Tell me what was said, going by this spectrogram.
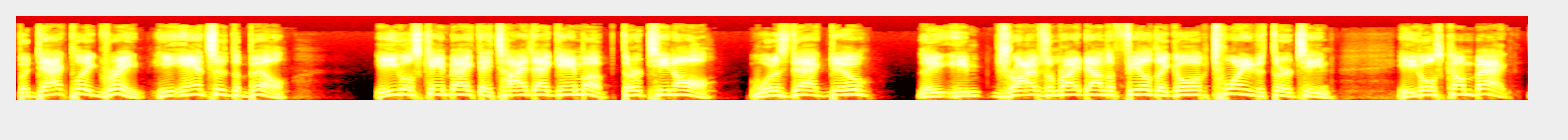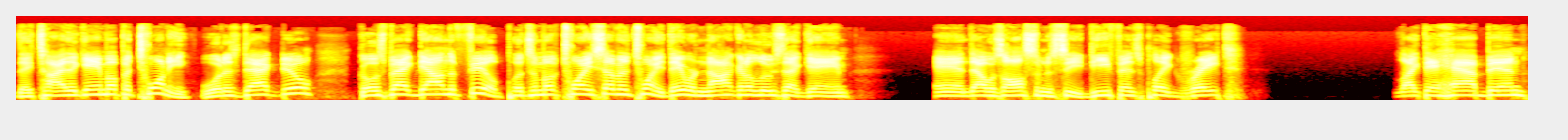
But Dak played great. He answered the bell. Eagles came back. They tied that game up 13 all. What does Dak do? They, he drives them right down the field. They go up 20 to 13. Eagles come back. They tie the game up at 20. What does Dak do? Goes back down the field, puts them up 27 to 20. They were not going to lose that game. And that was awesome to see. Defense played great, like they have been.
